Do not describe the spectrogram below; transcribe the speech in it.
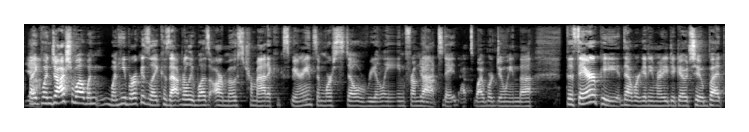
yeah. like when joshua when when he broke his leg because that really was our most traumatic experience and we're still reeling from yeah. that today that's why we're doing the the therapy that we're getting ready to go to but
